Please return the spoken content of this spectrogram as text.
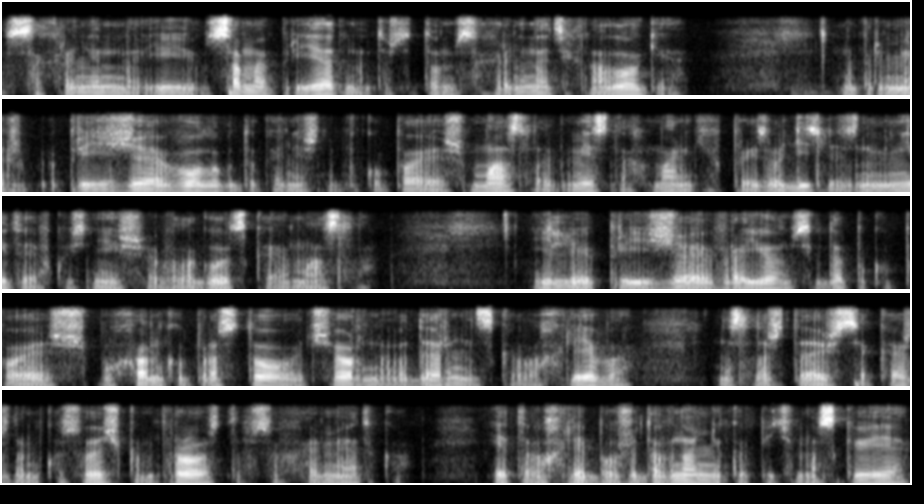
сохранено, и самое приятное, то, что там сохранена технология – Например, приезжая в Вологду, конечно, покупаешь масло местных маленьких производителей, знаменитое вкуснейшее вологодское масло. Или приезжая в район, всегда покупаешь буханку простого черного дарницкого хлеба, наслаждаешься каждым кусочком просто в сухомятку. И этого хлеба уже давно не купить в Москве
